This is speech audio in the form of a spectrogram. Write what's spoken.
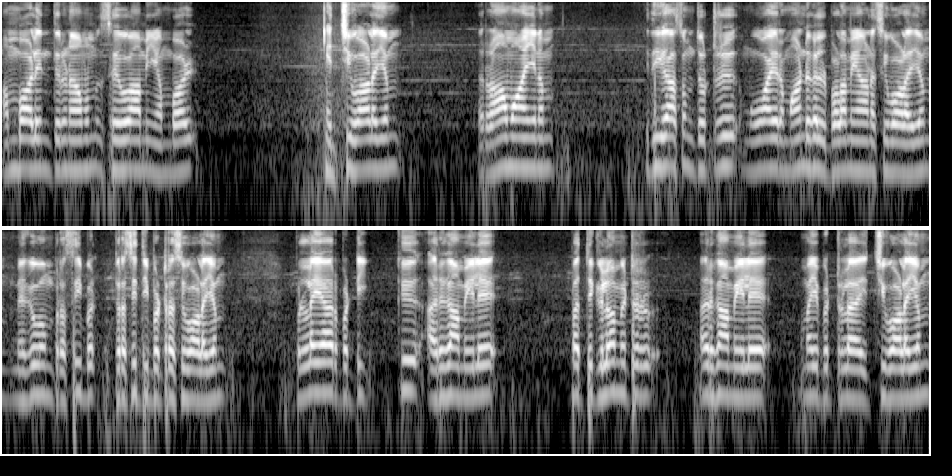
அம்பாளின் திருநாமம் சிவாமி அம்பாள். இச்சிவாலயம் ராமாயணம் இதிகாசம் தொற்று மூவாயிரம் ஆண்டுகள் பழமையான சிவாலயம் மிகவும் பிரசிப பிரசித்தி பெற்ற சிவாலயம். பிள்ளையார்பட்டிக்கு அருகாமையிலே பத்து கிலோமீட்டர் அருகாமையிலே அமையப்பெற்றுள்ள இச்சிவாலயம்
